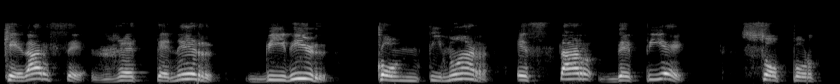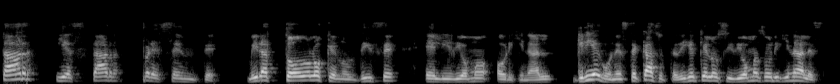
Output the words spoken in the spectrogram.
quedarse, retener, vivir, continuar, estar de pie, soportar y estar presente. Mira todo lo que nos dice el idioma original griego. En este caso, te dije que los idiomas originales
